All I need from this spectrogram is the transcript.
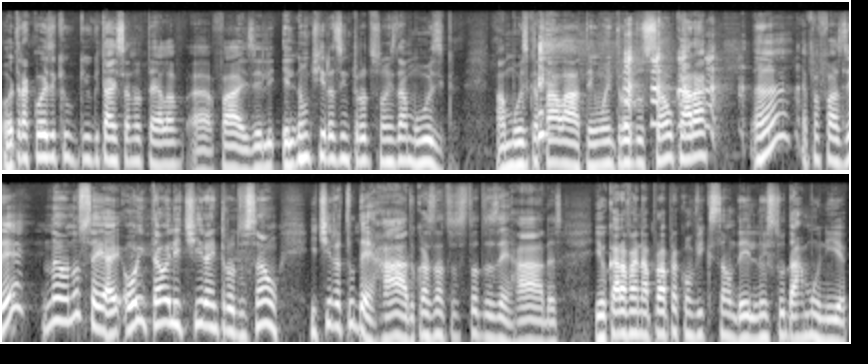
Outra coisa que o, que o guitarrista Nutella uh, faz, ele, ele não tira as introduções da música. A música tá lá, tem uma introdução, o cara. Hã? É pra fazer? Não, não sei. Aí, ou então ele tira a introdução e tira tudo errado, com as notas todas erradas. E o cara vai na própria convicção dele, não estuda harmonia.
